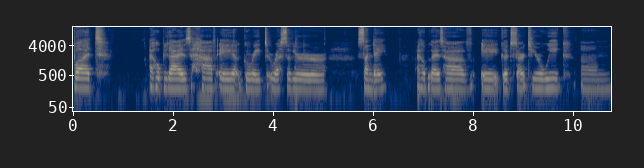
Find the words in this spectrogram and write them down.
but I hope you guys have a great rest of your Sunday. I hope you guys have a good start to your week. Um,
